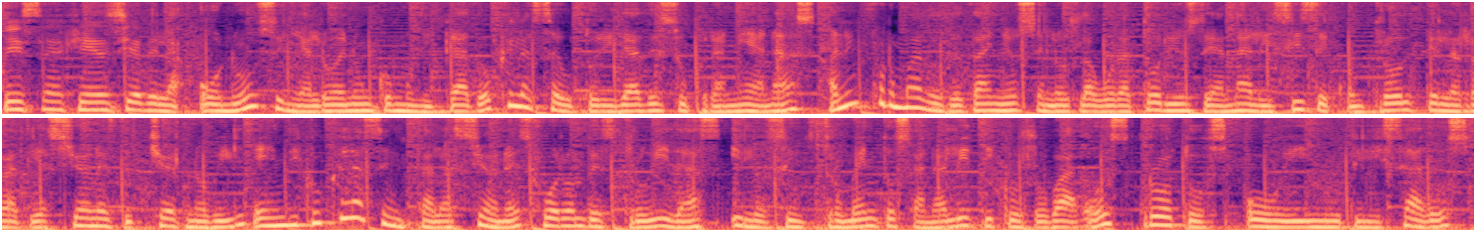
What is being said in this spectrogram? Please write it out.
Esa agencia de la ONU señaló en un comunicado que las autoridades ucranianas han informado de daños en los laboratorios de análisis de control de las radiaciones de Chernobyl e indicó que las instalaciones fueron destruidas y los instrumentos analíticos robados, rotos o inutilizados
